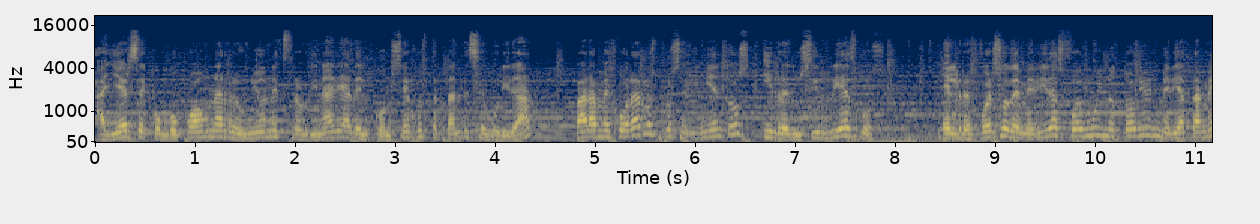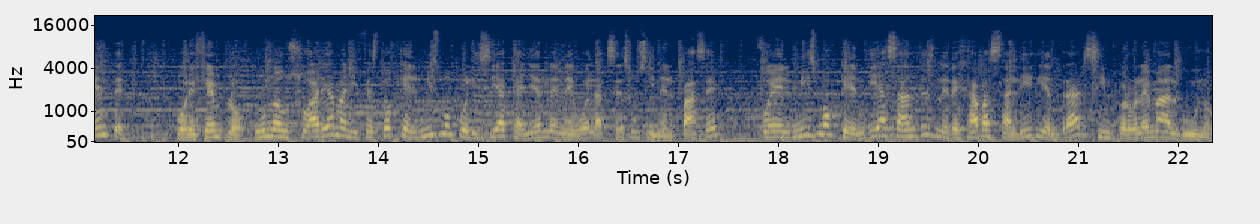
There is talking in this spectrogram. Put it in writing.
Ayer se convocó a una reunión extraordinaria del Consejo Estatal de Seguridad para mejorar los procedimientos y reducir riesgos. El refuerzo de medidas fue muy notorio inmediatamente. Por ejemplo, una usuaria manifestó que el mismo policía que ayer le negó el acceso sin el pase fue el mismo que en días antes le dejaba salir y entrar sin problema alguno.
